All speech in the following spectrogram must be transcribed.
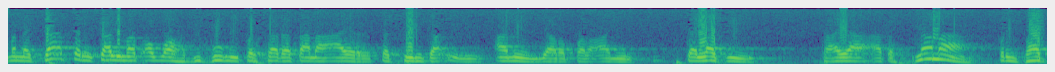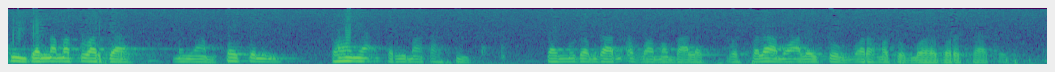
menegakkan kalimat Allah di bumi persada tanah air tercinta ini. Amin ya rabbal alamin. Sekali lagi saya atas nama pribadi dan nama keluarga menyampaikan banyak terima kasih dan mudah-mudahan Allah membalas. Wassalamualaikum warahmatullahi wabarakatuh.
